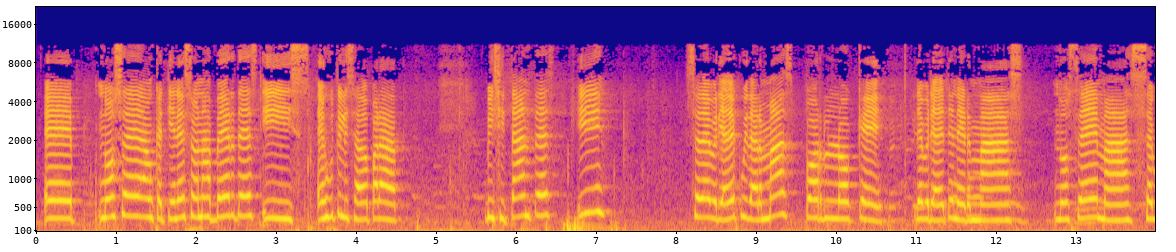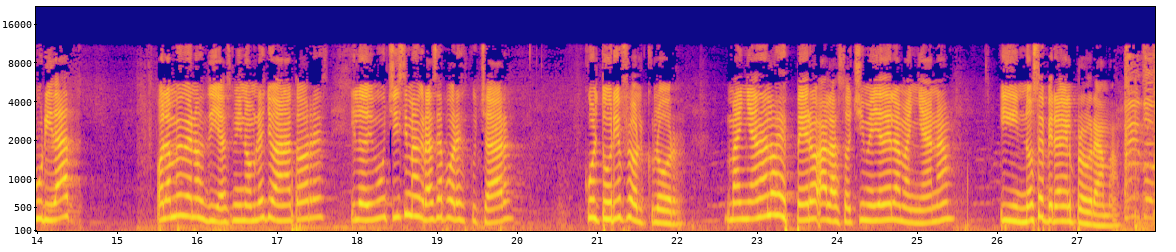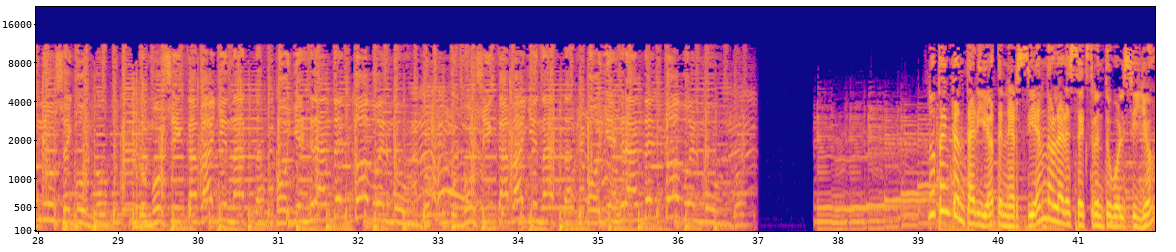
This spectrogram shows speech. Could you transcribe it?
Eh, no sé, aunque tiene zonas verdes y es utilizado para visitantes y se debería de cuidar más, por lo que debería de tener más, no sé, más seguridad. Hola, muy buenos días. Mi nombre es Joana Torres y le doy muchísimas gracias por escuchar Cultura y Folklore. Mañana los espero a las ocho y media de la mañana y no se pierdan el programa. Tu música vallenata, hoy es grande en todo el mundo. Tu música vallenata, hoy es grande en todo el mundo. ¿No te encantaría tener 100 dólares extra en tu bolsillo?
